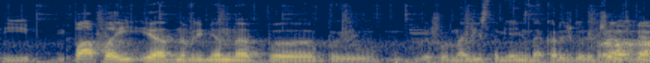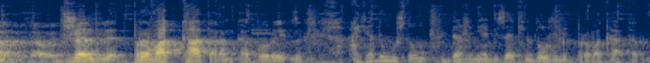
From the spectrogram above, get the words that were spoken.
и папой, и одновременно э, был журналистом, я не знаю, короче говоря, джентльменом, джентльмен, провокатором, который... А я думаю, что он даже не обязательно должен быть провокатором.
